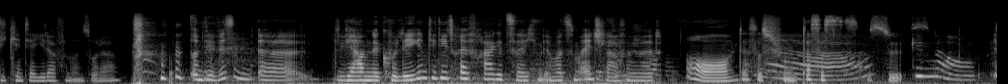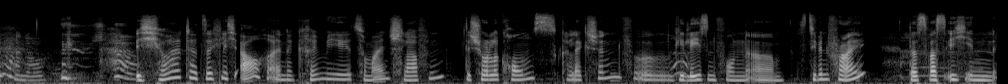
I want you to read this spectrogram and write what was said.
die kennt ja jeder von uns, oder? Und wir wissen, äh, wir haben eine Kollegin, die die drei Fragezeichen immer zum Einschlafen hört. Oh, das ist schön. Das ist süß. Genau, immer noch. ja. Ich höre tatsächlich auch eine Krimi zum Einschlafen. The Sherlock Holmes Collection, äh, gelesen von äh, Stephen Fry. Das, was ich in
